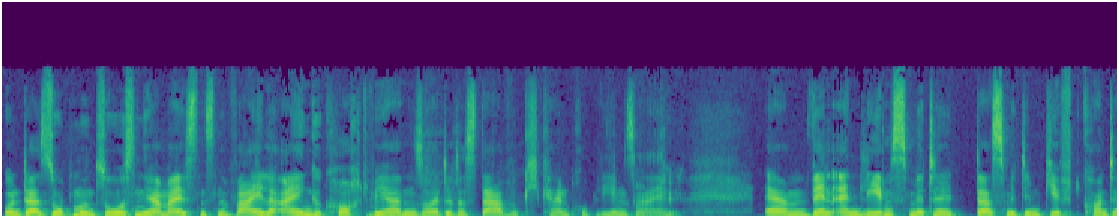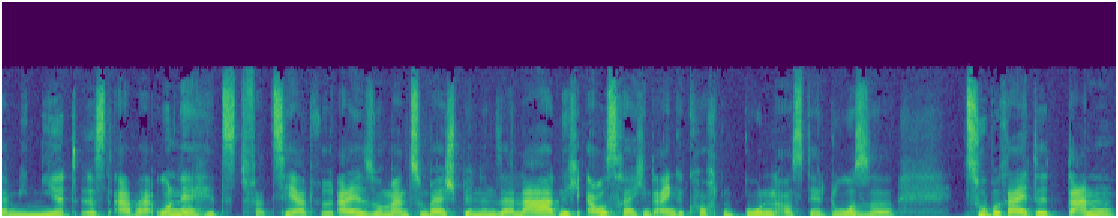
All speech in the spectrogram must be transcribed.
Und da Suppen und Soßen ja meistens eine Weile eingekocht werden, mhm. sollte das da wirklich kein Problem sein. Okay. Ähm, wenn ein Lebensmittel, das mit dem Gift kontaminiert ist, aber unerhitzt verzehrt wird, also man zum Beispiel einen Salat nicht ausreichend eingekochten Bohnen aus der Dose zubereitet, dann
